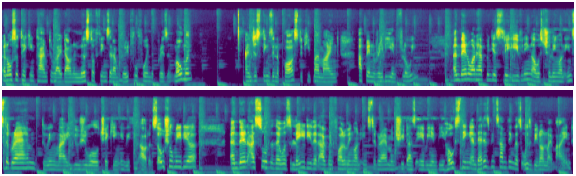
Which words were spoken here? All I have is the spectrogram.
and also taking time to write down a list of things that I'm grateful for in the present moment and just things in the past to keep my mind up and ready and flowing. And then what happened yesterday evening? I was chilling on Instagram, doing my usual checking everything out on social media and then I saw that there was a lady that I've been following on Instagram and she does Airbnb hosting, and that has been something that's always been on my mind.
